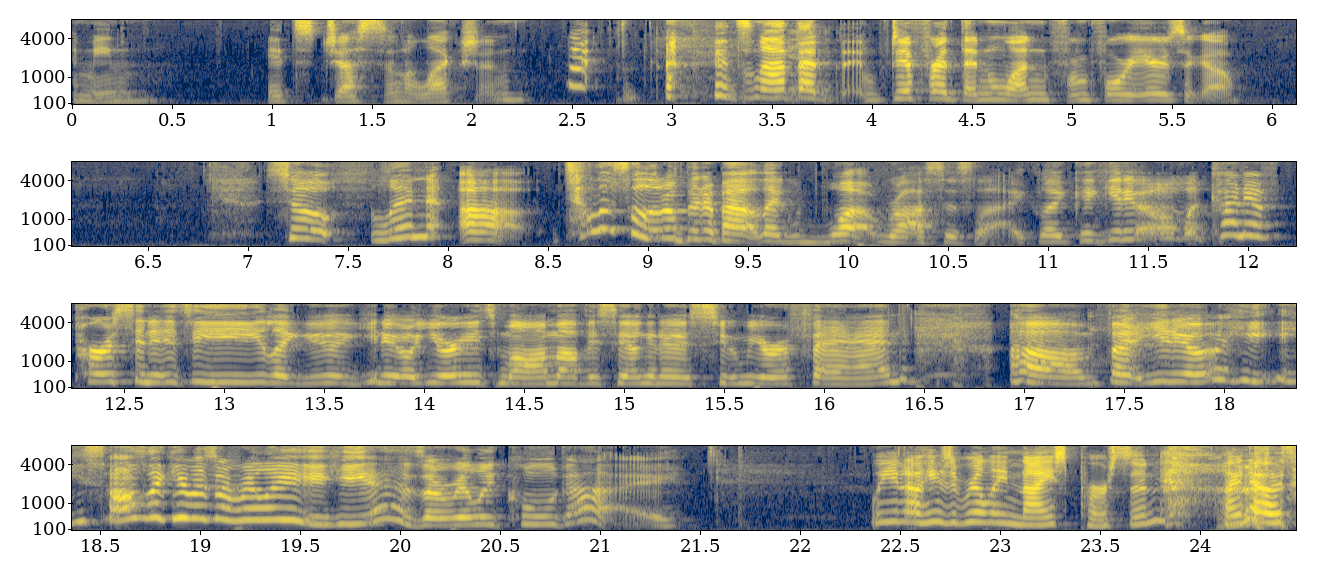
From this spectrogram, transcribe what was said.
I mean, it's just an election. it's not that different than one from four years ago. So, Lynn, uh, tell us a little bit about like what Ross is like. Like, you know, what kind of person is he? Like, you, you know, you're his mom. Obviously, I'm going to assume you're a fan. Um, but you know, he he sounds like he was a really he is a really cool guy. Well, you know, he's a really nice person. I know. It's,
